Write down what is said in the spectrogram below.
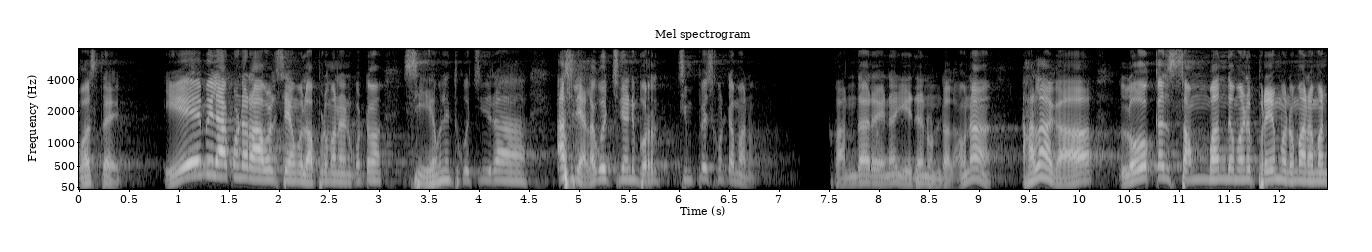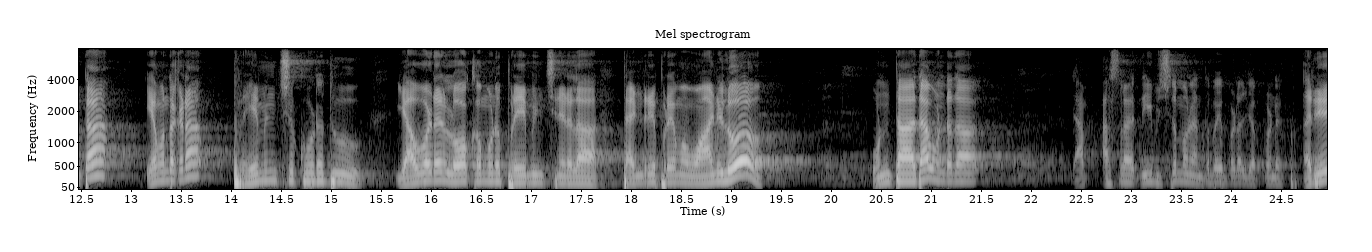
వస్తాయి. ఏమీ లేకుండా రావాలి సేమలు. అప్పుడు మనం అనుకుంటాం సేమలు ఎందుకు వచ్చిందిరా? అసలు ఎలాగొచ్చినాయని బుర్ర చింపేసుకుంటాం మనం. పందారైనా ఏదైనా ఉండాలి. అవునా? అలాగా లోక సంబంధమైన ప్రేమను మనమంట ఏముంది అక్కడ? ప్రేమించకూడదు. ఎవడని లోకమును ప్రేమించినలా తండ్రి ప్రేమ వాణిలో ఉంటుందా ఉండదా? అసలు ఈ విషయంలో మనం ఎంత భయపడాలి చెప్పండి? అరే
